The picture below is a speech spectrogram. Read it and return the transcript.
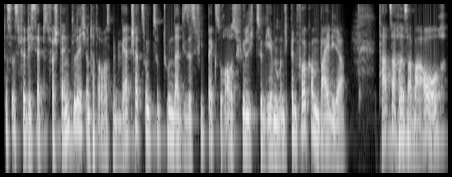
das ist für dich selbstverständlich und hat auch was mit Wertschätzung zu tun, da dieses Feedback so ausführlich zu geben. Und ich bin vollkommen bei dir. Tatsache ist aber auch,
